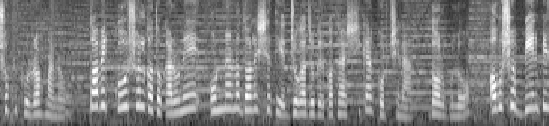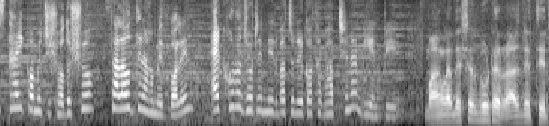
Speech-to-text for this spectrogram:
শফিকুর রহমানও। তবে কৌশলগত কারণে অন্যান্য দলের সাথে যোগাযোগের কথা স্বীকার করছে না দলগুলো। অবশ্য বিএনপির স্থায়ী কমিটির সদস্য সালাউদ্দিন আহমেদ বলেন এখনও জোটের নির্বাচনের কথা ভাবছে না বিএনপি বাংলাদেশের ভোটের রাজনীতির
